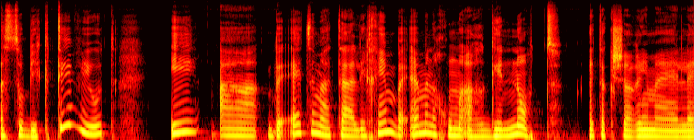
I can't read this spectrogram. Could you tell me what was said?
הסובייקטיביות היא בעצם התהליכים בהם אנחנו מארגנות את הקשרים האלה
